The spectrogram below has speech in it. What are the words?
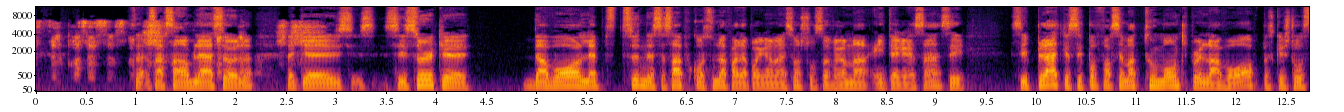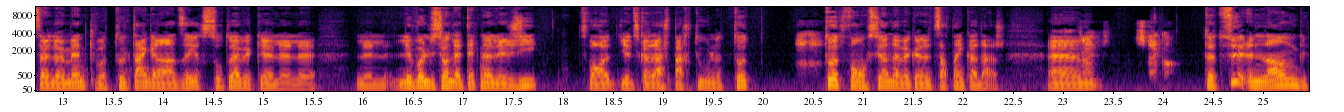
C'est- le processus. là. Ça, ça ressemblait à ça, là. Fait que c'est sûr que d'avoir l'aptitude nécessaire pour continuer à faire de la programmation, je trouve ça vraiment intéressant. C'est c'est plate que c'est pas forcément tout le monde qui peut l'avoir parce que je trouve que c'est un domaine qui va tout le temps grandir, surtout avec euh, le, le, le- l'évolution de la technologie, tu il y a du codage partout. Là. Tout, Mhm. tout fonctionne avec un certain codage. Euh, Ouais, je suis d'accord. T'as-tu une langue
